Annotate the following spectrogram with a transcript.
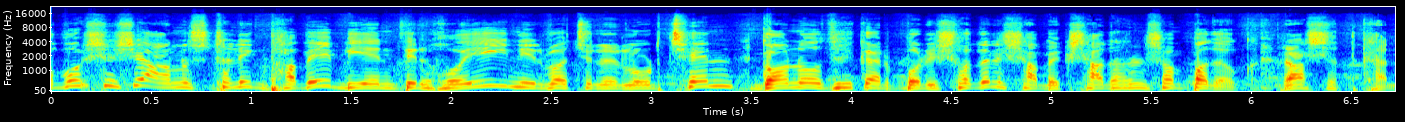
অবশেষে আনুষ্ঠানিকভাবে বিএনপির হয়েই নির্বাচনে লড়ছেন গণ অধিকার পরিষদের সাবেক সাধারণ সম্পাদক রাশেদ খান।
